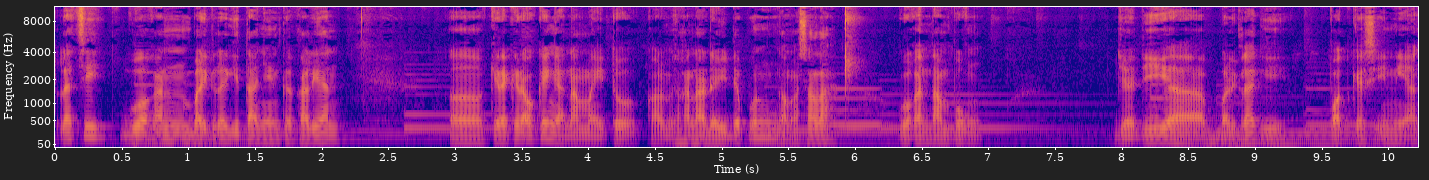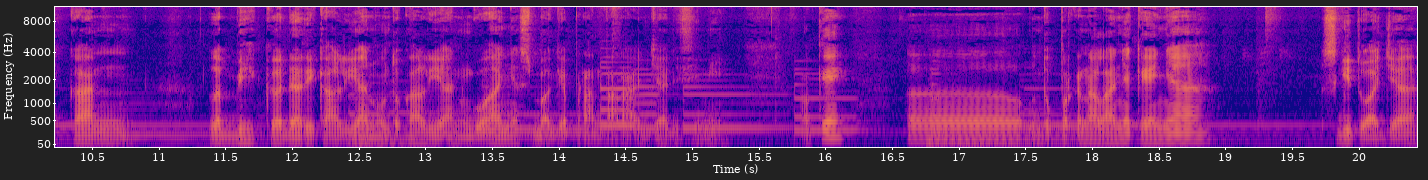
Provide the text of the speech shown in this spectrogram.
let's see gue akan balik lagi tanyain ke kalian. Uh, kira-kira oke okay nggak nama itu? Kalau misalkan ada ide pun nggak masalah gue akan tampung. Jadi ya balik lagi podcast ini akan lebih ke dari kalian untuk kalian gue hanya sebagai perantara aja di sini oke okay? uh, eh, untuk perkenalannya kayaknya segitu aja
